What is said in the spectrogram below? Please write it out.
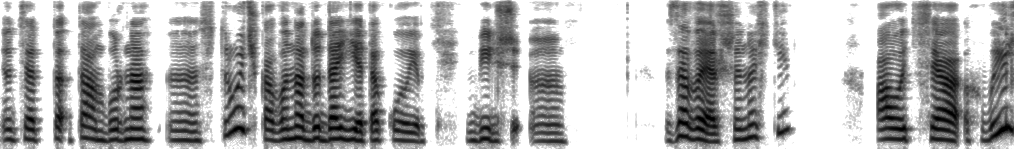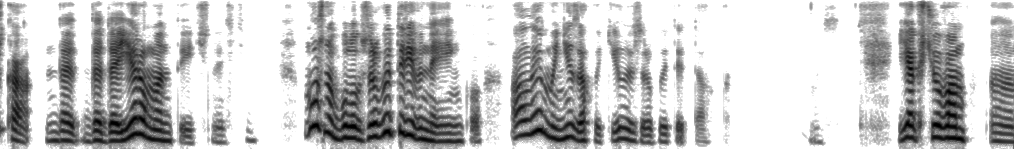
оця тамбурна е, строчка, вона додає такої більш е, завершеності, а оця хвилька додає романтичності. Можна було б зробити рівненько, але мені захотілося зробити так. Якщо вам е,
